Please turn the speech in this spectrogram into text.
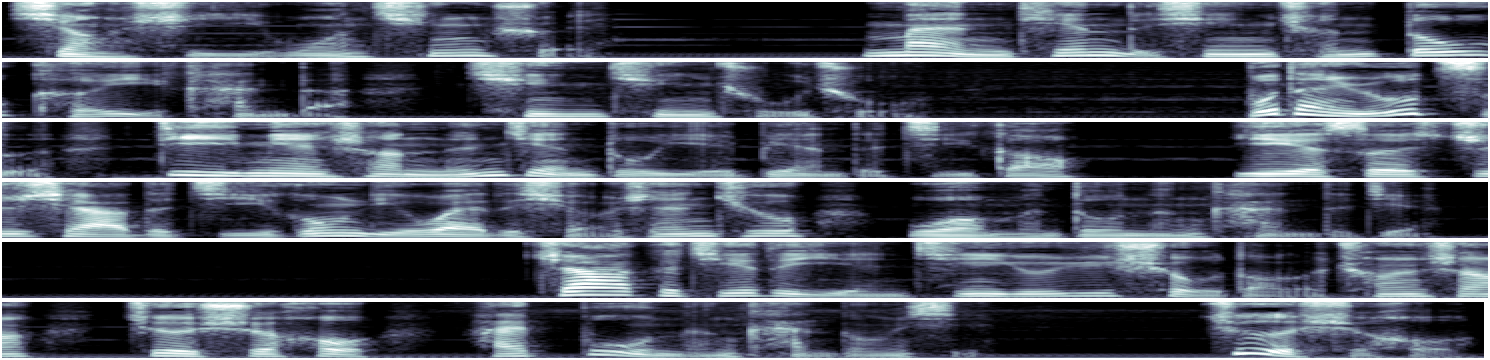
像是一汪清水，漫天的星辰都可以看得清清楚楚。不但如此，地面上能见度也变得极高。夜色之下的几公里外的小山丘，我们都能看得见。扎克杰的眼睛由于受到了创伤，这时候还不能看东西。这时候，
